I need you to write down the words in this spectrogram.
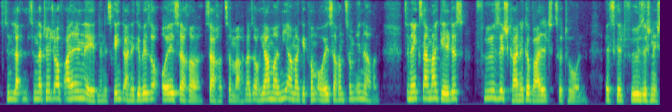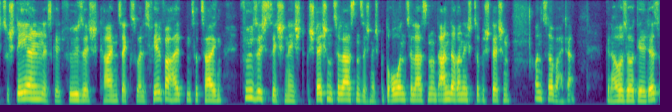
sind, sind natürlich auf allen Ebenen. Es gilt eine gewisse äußere Sache zu machen. Also auch Yama und Niyama geht vom Äußeren zum Inneren. Zunächst einmal gilt es, physisch keine Gewalt zu tun. Es gilt physisch nicht zu stehlen, es gilt physisch kein sexuelles Fehlverhalten zu zeigen, physisch sich nicht bestechen zu lassen, sich nicht bedrohen zu lassen und andere nicht zu bestechen und so weiter. Genauso gilt es,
